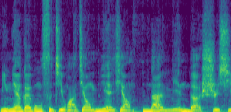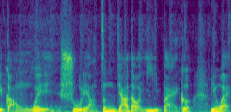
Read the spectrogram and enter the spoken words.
明年该公司计划将面向难民的实习岗位数量增加到一百个。另外，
